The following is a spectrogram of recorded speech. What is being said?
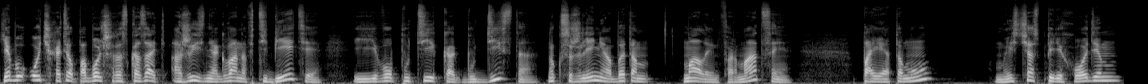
Я бы очень хотел побольше рассказать о жизни Агвана в Тибете и его пути как буддиста, но, к сожалению, об этом мало информации. Поэтому мы сейчас переходим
